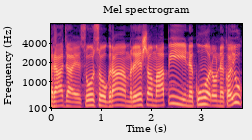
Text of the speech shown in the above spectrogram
રાજાએ સો સો ગ્રામ રેશમ આપીને કુંવરોને કહ્યું,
